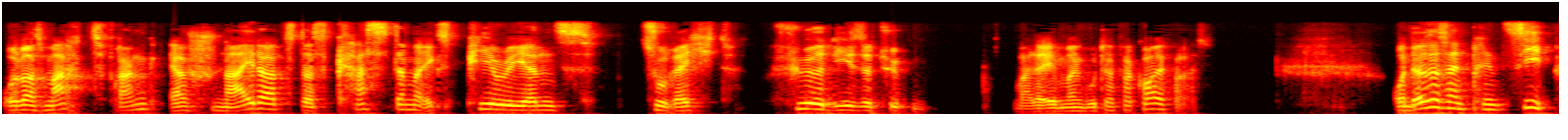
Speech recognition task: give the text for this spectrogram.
Und was macht Frank? Er schneidert das Customer Experience zurecht für diese Typen, weil er eben ein guter Verkäufer ist. Und das ist ein Prinzip.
